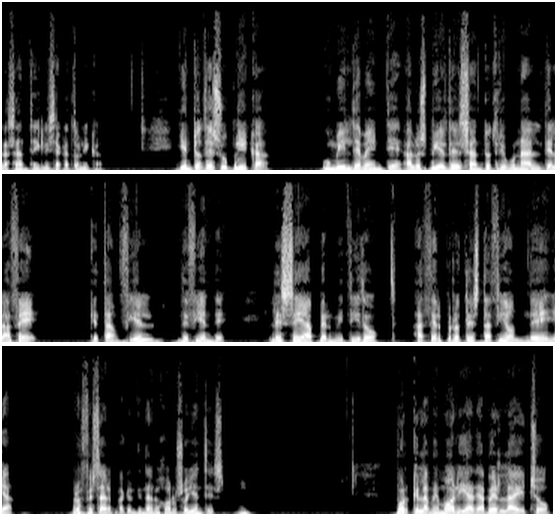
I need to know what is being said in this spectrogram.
la, Santa Iglesia Católica. Y entonces suplica humildemente a los pies del Santo Tribunal de la Fe, que tan fiel defiende, les sea permitido hacer protestación de ella, profesar, para que entiendan mejor los oyentes, porque la memoria de haberla hecho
